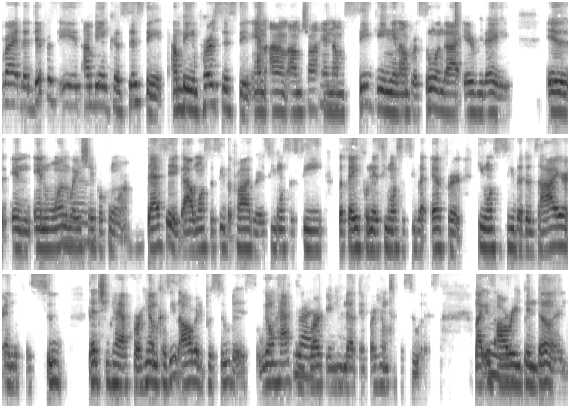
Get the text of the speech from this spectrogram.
right. The difference is I'm being consistent, I'm being persistent, and I'm I'm trying and mm-hmm. I'm seeking and I'm pursuing God every day is in in one way shape or form. That's it. God wants to see the progress. He wants to see the faithfulness. He wants to see the effort. He wants to see the desire and the pursuit that you have for him because he's already pursued us. We don't have to right. work and do nothing for him to pursue us. Like it's mm. already been done.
